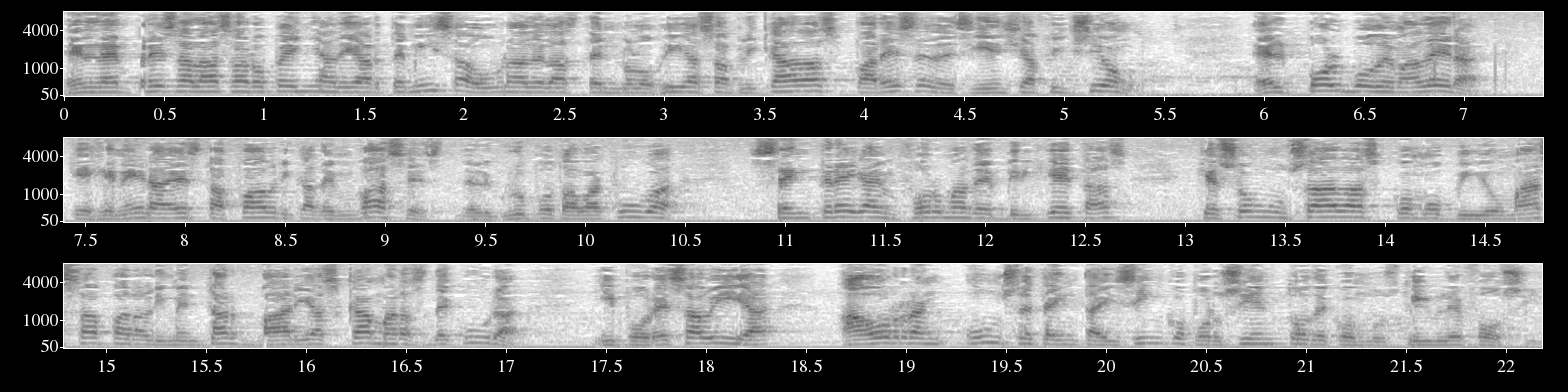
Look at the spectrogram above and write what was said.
En la empresa Lázaro Peña de Artemisa, una de las tecnologías aplicadas parece de ciencia ficción. El polvo de madera que genera esta fábrica de envases del grupo Tabacuba se entrega en forma de briquetas que son usadas como biomasa para alimentar varias cámaras de cura y por esa vía ahorran un 75% de combustible fósil.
